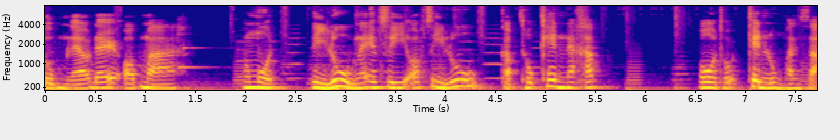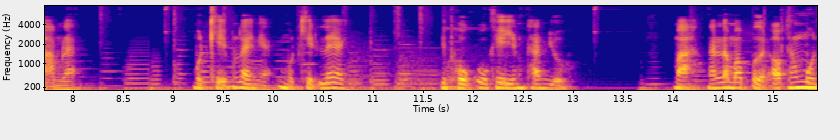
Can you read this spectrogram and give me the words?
ตุ่มแล้วได้ออฟมา ทั้งหมด 4 ลูกนะ FC ออฟ 4 ลูกกับโทเค็นนะครับ โอ้โทเค็นลุงพันสามแล้วหมดเขตเมื่อไหร่เนี่ย หมดเขตแรก 16 โอเคยังทันอยู่ มา งั้นเรามาเปิดออฟทั้งหมด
